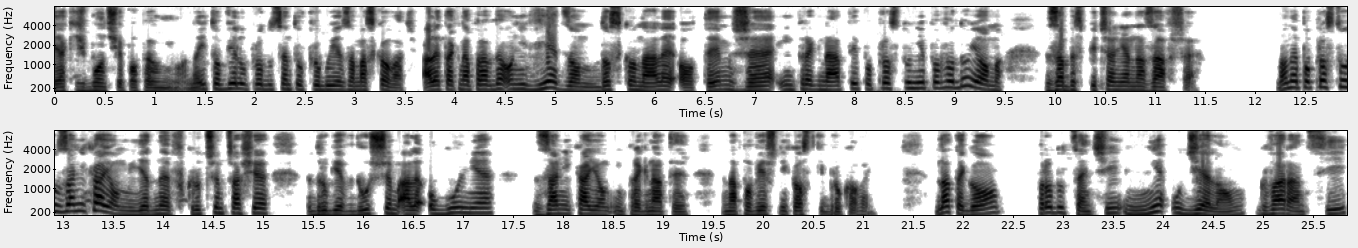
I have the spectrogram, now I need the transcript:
jakiś błąd się popełniło. No i to wielu producentów próbuje zamaskować, ale tak naprawdę oni wiedzą doskonale o tym, że impregnaty po prostu nie powodują zabezpieczenia na zawsze. One po prostu zanikają, jedne w krótszym czasie, drugie w dłuższym, ale ogólnie zanikają impregnaty na powierzchni kostki brukowej. Dlatego producenci nie udzielą gwarancji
